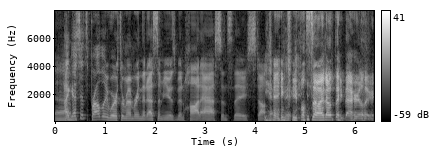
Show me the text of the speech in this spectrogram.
I Um, guess it's probably worth remembering that SMU has been hot ass since they stopped Yeah, paying ve- people, so I don't think that really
